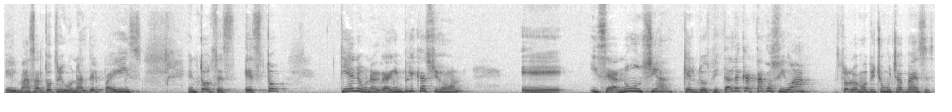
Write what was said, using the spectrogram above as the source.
el más alto tribunal del país. Entonces esto tiene una gran implicación eh, y se anuncia que el hospital de Cartago sí va esto lo hemos dicho muchas veces,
